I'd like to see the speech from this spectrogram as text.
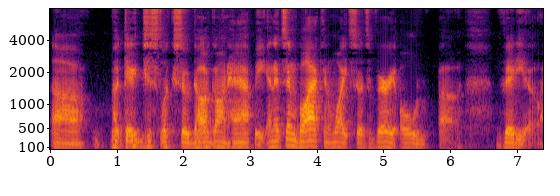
Uh, but they just look so doggone happy, and it's in black and white, so it's a very old uh, video.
